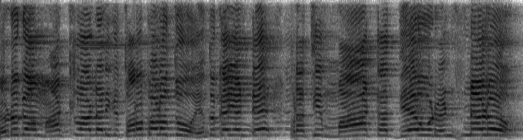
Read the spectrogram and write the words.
చెడుగా మాట్లాడడానికి త్వరపడొద్దు. ఎందుకంటే ప్రతి మాట దేవుడు వింటున్నాడు.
